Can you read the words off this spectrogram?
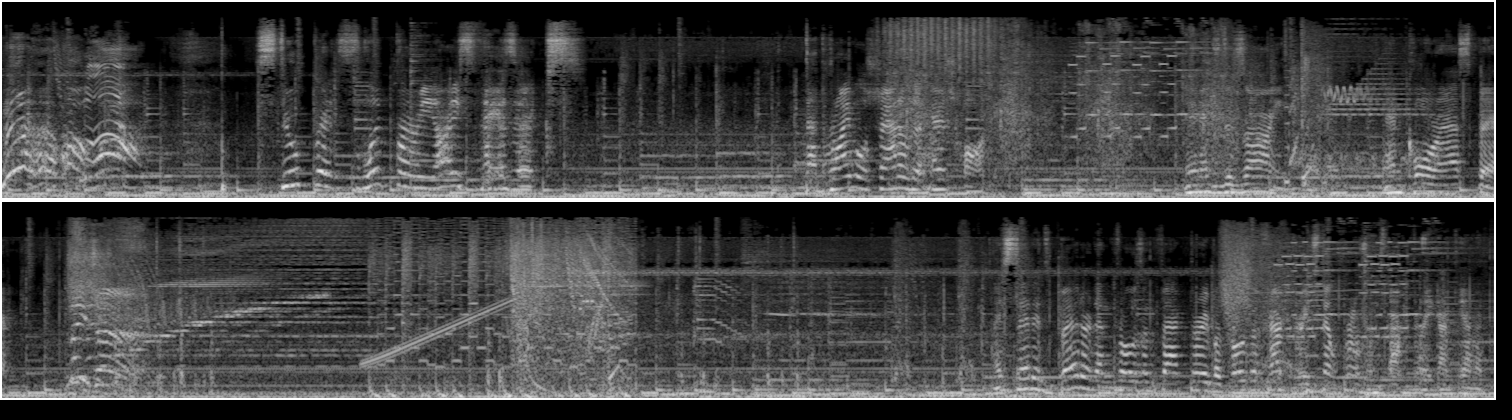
No! Stupid slippery ice physics! That rival Shadow the Hedgehog. In its design and core aspect. Laser! I said it's better than Frozen Factory, but Frozen Factory is still Frozen Factory, God damn it.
